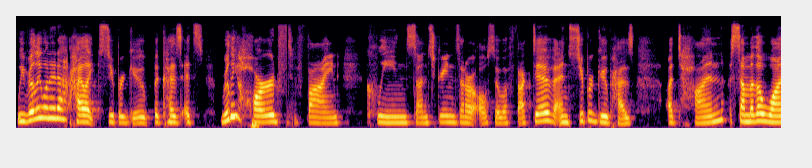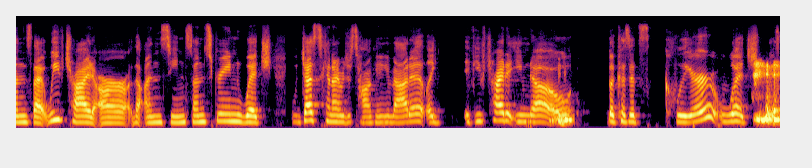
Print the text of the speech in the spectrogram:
we really wanted to highlight Supergoop because it's really hard to find clean sunscreens that are also effective. And Supergoop has a ton. Some of the ones that we've tried are the unseen sunscreen, which Jessica and I were just talking about it. Like, if you've tried it, you know, because it's clear, which is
